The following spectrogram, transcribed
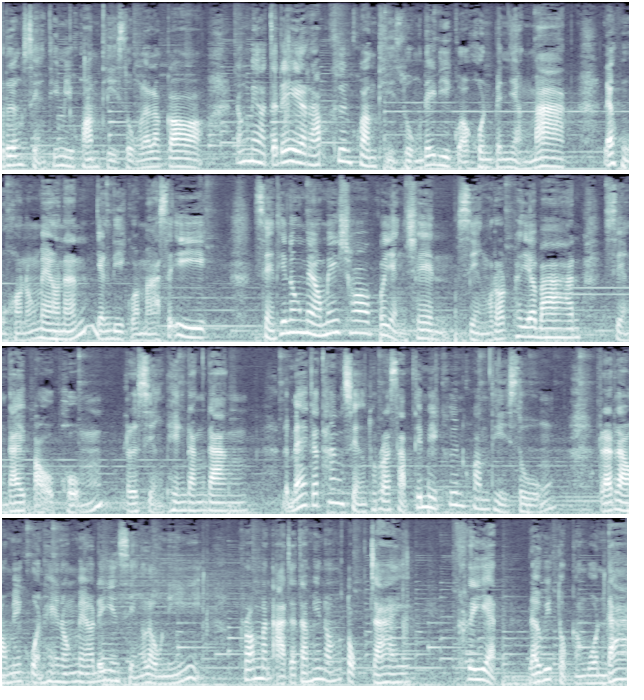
เรื่องเสียงที่มีความถี่สูงแล้วแล้วก็ น้องแมวจะได้รับคลื่นความถี่สูงได้ดีกว่าคนเป็นอย่างมาก และหูของน้องแมวนั้นยังดีกว่าหมาซะอีก เสียงที่น้องแมวไม่ชอบก็อย่างเช่น เสียงรถพยาบาล เสียงไดเป่าผม หรือเสียงเพลงดัง ๆหรือแม้กระทั่งเสียงโทรศัพท์ที่มีคลื่นความถี่สูง และเราไม่ควรให้น้องแมวได้ยินเสียงเหล่านี้ เพราะมันอาจจะทำให้น้องตกใจ เครียด และวิตกกังวลได้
